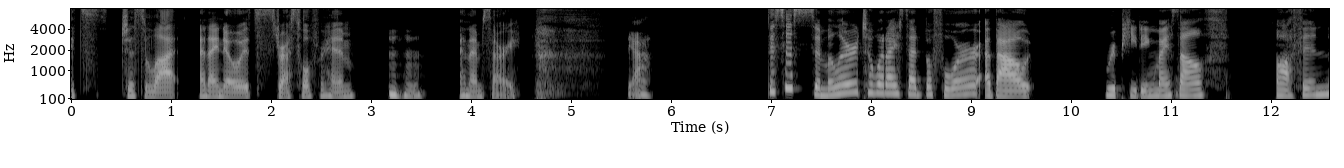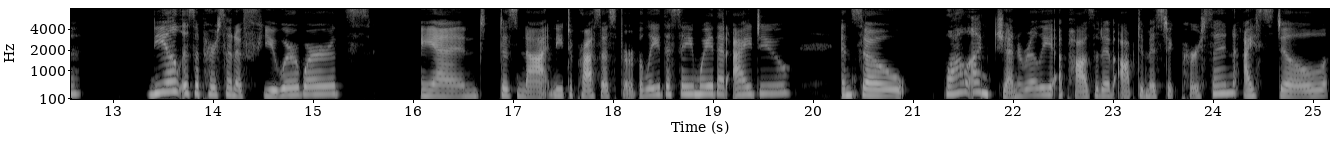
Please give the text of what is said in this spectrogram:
it's just a lot. And I know it's stressful for him. Mm-hmm. And I'm sorry. yeah. This is similar to what I said before about repeating myself often. Neil is a person of fewer words and does not need to process verbally the same way that I do. And so while I'm generally a positive, optimistic person, I still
